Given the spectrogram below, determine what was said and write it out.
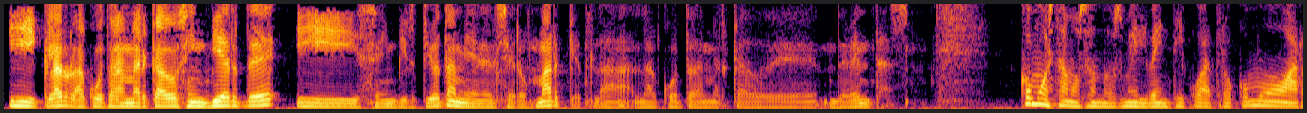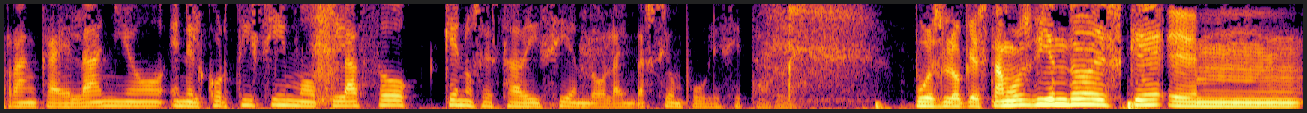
y claro, la cuota de mercado se invierte y se invirtió también el share of market, la, cuota de mercado de, de ventas. ¿Cómo estamos en 2024? ¿Cómo arranca el año? En el cortísimo plazo, ¿qué nos está diciendo la inversión publicitaria? Pues lo que estamos viendo es que em,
